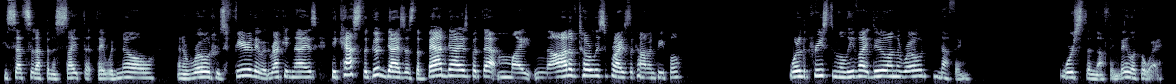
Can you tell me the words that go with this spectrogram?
He sets it up in a site that they would know, and a road whose fear they would recognize. He casts the good guys as the bad guys, but that might not have totally surprised the common people. What do the priest and the Levite do on the road? Nothing. Worse than nothing. They look away.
